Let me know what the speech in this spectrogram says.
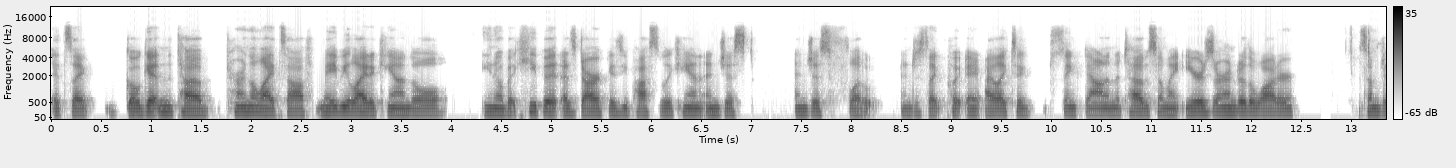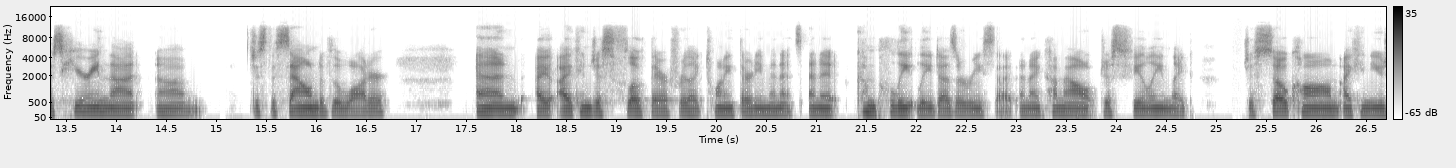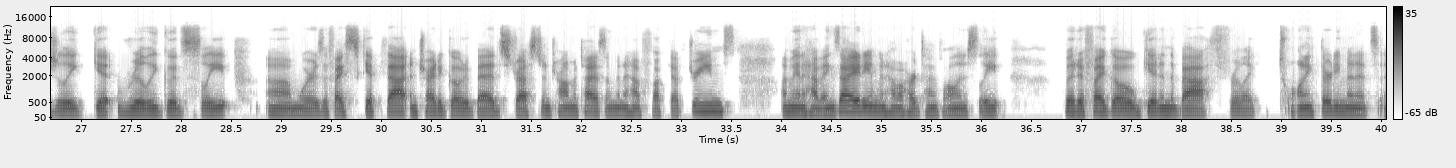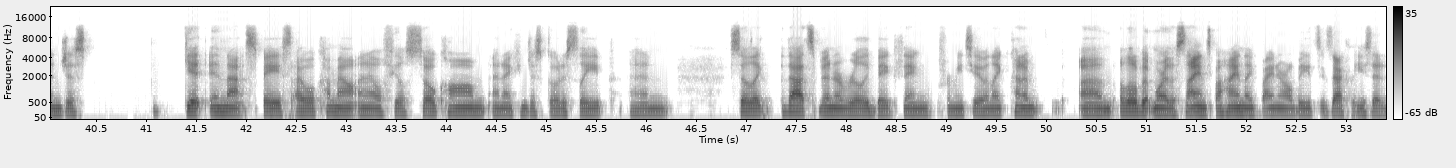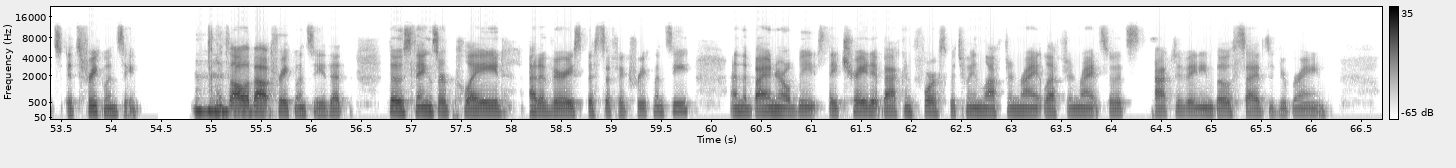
It's like go get in the tub turn the lights off maybe light a candle you know but keep it as dark as you possibly can and just and just float and just like put i like to sink down in the tub so my ears are under the water. So i'm just hearing that um, just the sound of the water and I, I can just float there for like 20 30 minutes and it completely does a reset and i come out just feeling like just so calm. I can usually get really good sleep um, whereas if i skip that and try to go to bed stressed and traumatized i'm going to have fucked up dreams. I'm going to have anxiety. I'm going to have a hard time falling asleep. But if i go get in the bath for like 20 30 minutes and just get in that space i will come out and i'll feel so calm and i can just go to sleep and so like that's been a really big thing for me too and like kind of um, a little bit more of the science behind like binaural beats exactly you said it's it's frequency mm-hmm. it's all about frequency that those things are played at a very specific frequency and the binaural beats they trade it back and forth between left and right left and right so it's activating both sides of your brain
